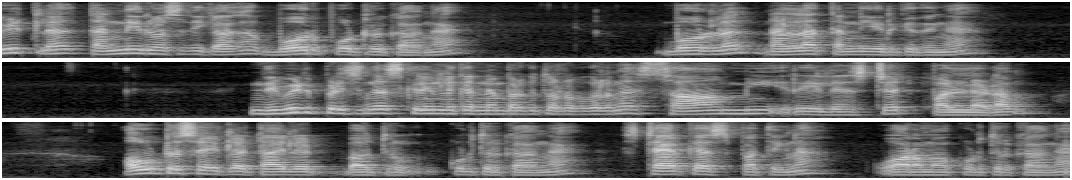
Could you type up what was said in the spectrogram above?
வீட்டில் தண்ணீர் வசதிக்காக போர் போட்டிருக்காங்க. போரில் நல்லா தண்ணி இருக்குதுங்க. இந்த வீடு பிடிச்சிருந்தால் ஸ்க்ரீனில் இருக்கிற நம்பருக்கு தொடர்பு கொள்ளுங்கள் Sami real estate Palladam. Outer சைடில் டாய்லெட் பாத்ரூம் கொடுத்துருக்காங்க. ஸ்டேர்கேஸ் பார்த்திங்கன்னா ஓரமாக கொடுத்துருக்காங்க.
